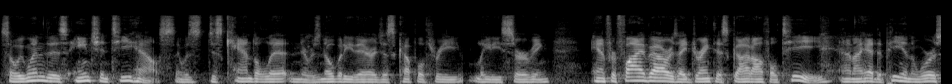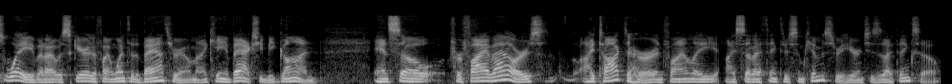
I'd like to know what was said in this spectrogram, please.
So we went into this ancient tea house. It was just candlelit, and there was nobody there, just a couple, three ladies serving. And for five hours, I drank this god awful tea, and I had to pee in the worst way, but I was scared if I went to the bathroom and I came back, she'd be gone. And so for five hours, I talked to her, and finally I said, I think there's some chemistry here. And she said, I think so.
